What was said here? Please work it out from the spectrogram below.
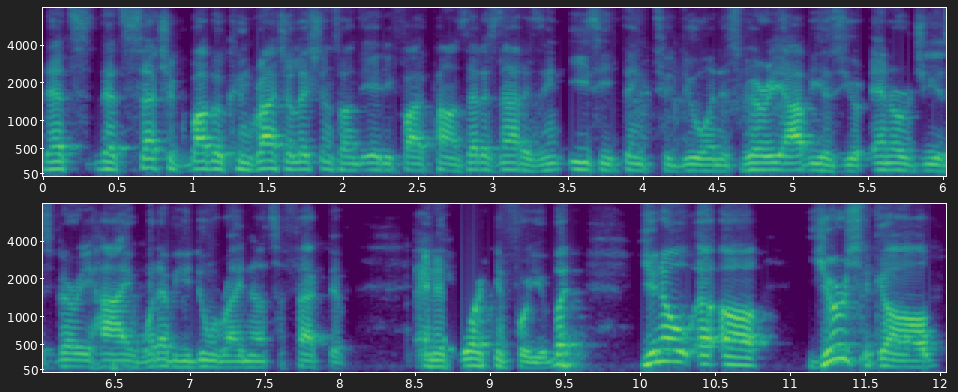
That's that's such a Babu. Congratulations on the 85 pounds. That is not an easy thing to do, and it's very obvious your energy is very high. Whatever you're doing right now, it's effective, Thank and you. it's working for you. But you know, uh, uh, years ago,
